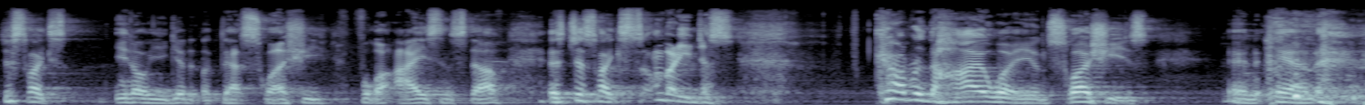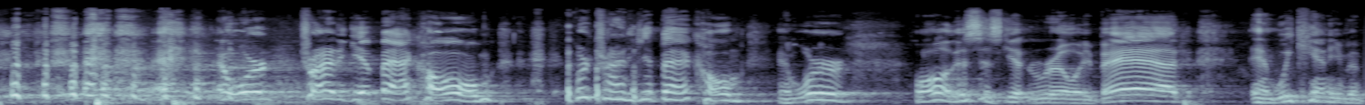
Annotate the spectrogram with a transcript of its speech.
just like you know, you get like that slushy full of ice and stuff. It's just like somebody just covered the highway in slushies, and and and we're trying to get back home. We're trying to get back home, and we're oh, this is getting really bad, and we can't even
